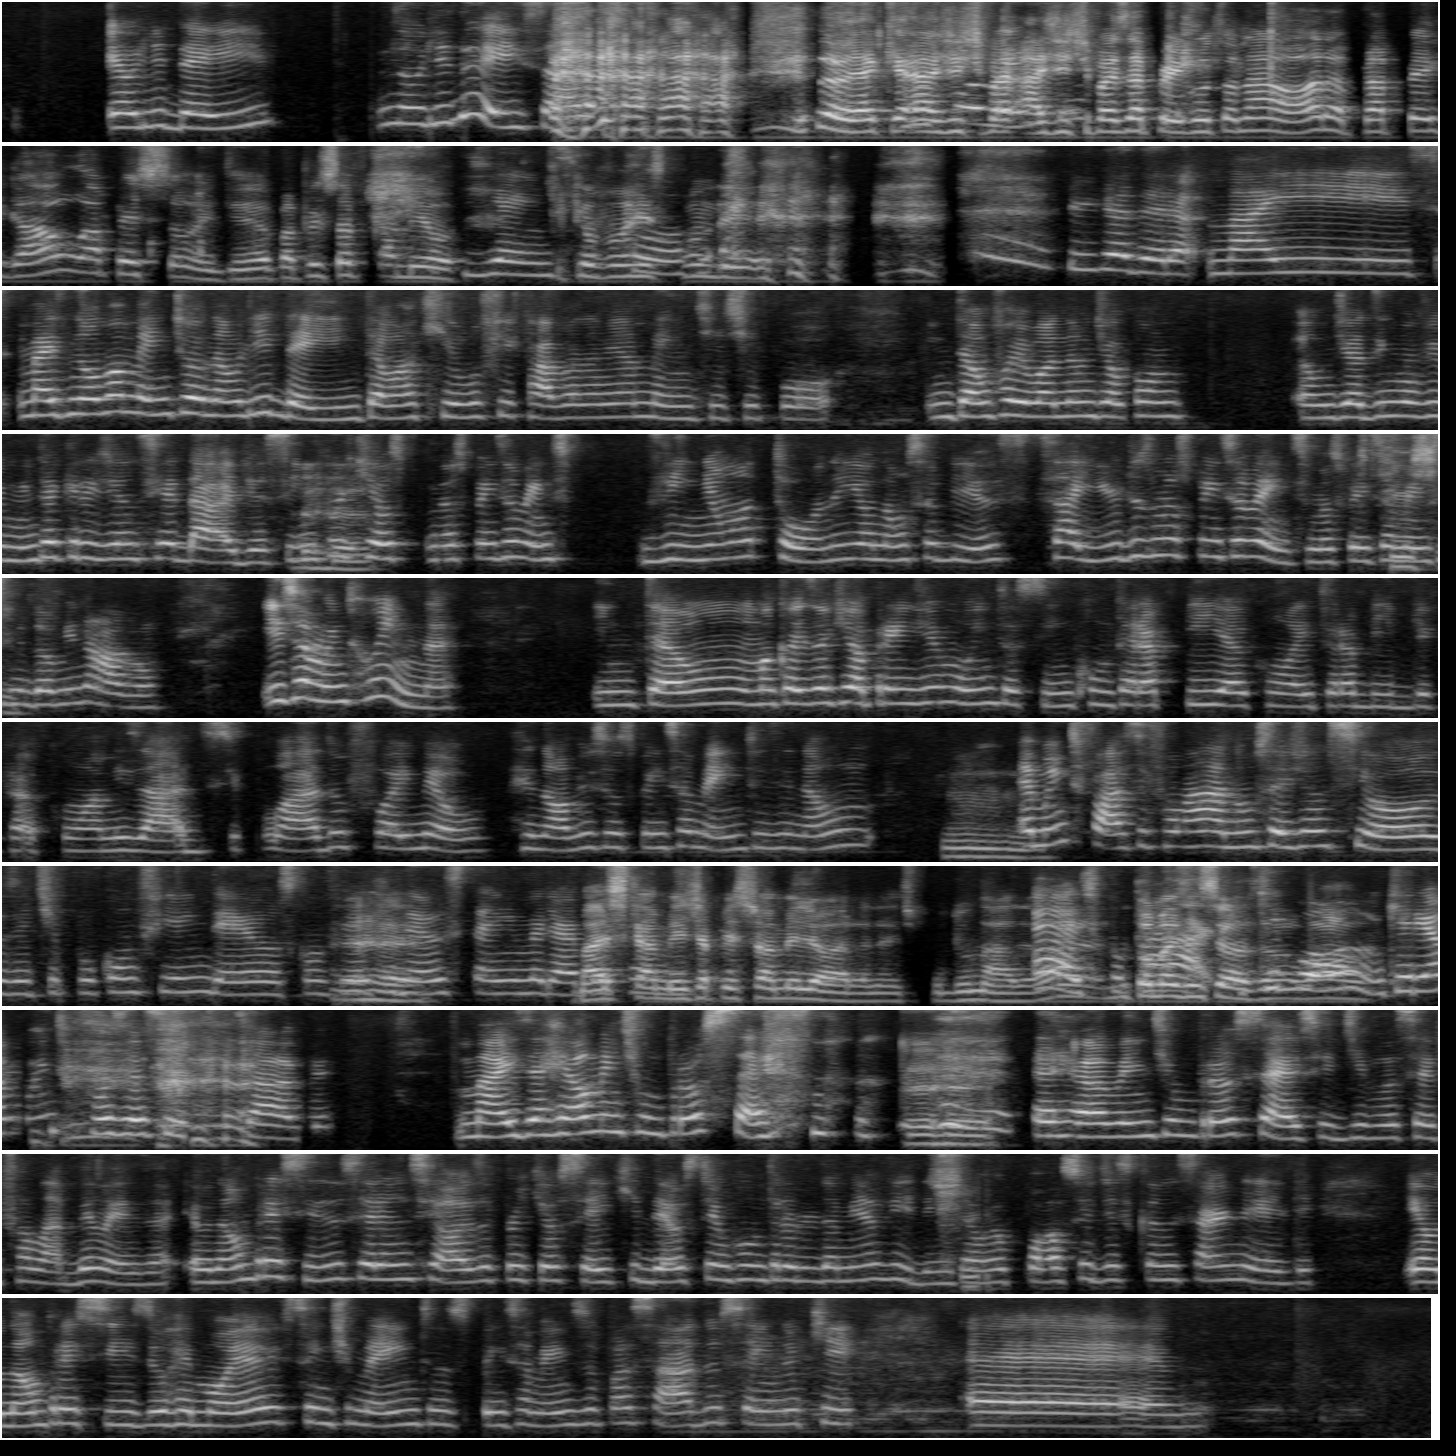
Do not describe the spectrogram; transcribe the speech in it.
eu lidei não lidei, sabe? não, é que a gente, vai, a gente faz a pergunta na hora para pegar a pessoa, entendeu? Para a pessoa ficar, meu, o que, que, eu vou porra. responder? Brincadeira, mas, mas normalmente eu não lidei, então aquilo ficava na minha mente, tipo. Então foi o ano onde eu, onde eu desenvolvi muita crise de ansiedade, assim, uhum. porque os meus pensamentos vinham à tona e eu não sabia sair dos meus pensamentos, meus pensamentos sim, sim. me dominavam. Isso é muito ruim, né? Então, uma coisa que eu aprendi muito, assim, com terapia, com leitura bíblica, com amizade, discipulado, foi, meu, renove os seus pensamentos e não. Uhum. É muito fácil falar, ah, não seja ansioso, e, tipo, confia em Deus, confia uhum. que Deus tem o melhor Basicamente, a pessoa melhora, né? Tipo, do nada. É, ah, tipo, não tô mais ansioso. Que bom, queria muito que fosse assim, sabe? Mas é realmente um processo. Uhum. é realmente um processo de você falar, beleza, eu não preciso ser ansiosa porque eu sei que Deus tem o controle da minha vida, então Sim. eu posso descansar nele. Eu não preciso remoer sentimentos, pensamentos do passado, sendo que é,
